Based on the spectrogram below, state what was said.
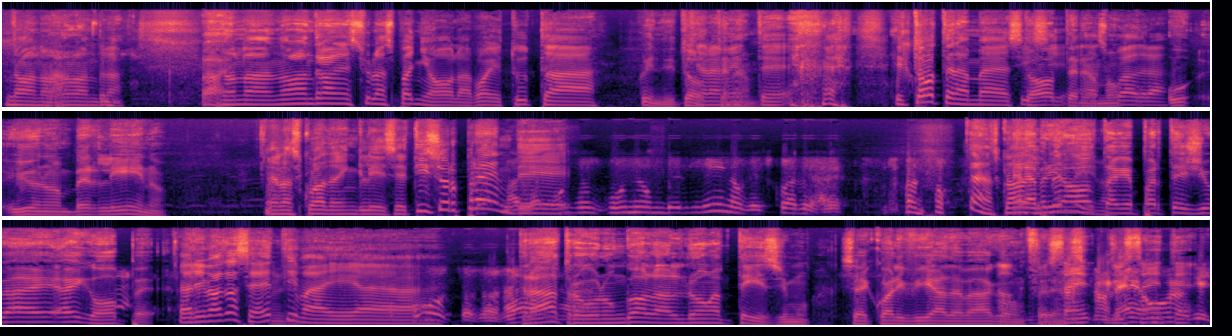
No, no, ah. non andrà. Non, non, andrà nessuna spagnola. Poi è tutta. Quindi Tottenham. il Tottenham, sì, Tottenham, sì, squadra... Union Berlino nella squadra inglese. Ti sorprende? Ma Union Berlino che squadra è? No, no. Eh, è la prima volta che partecipa ai, ai coppe. È arrivata settima e uh... tra l'altro con un gol al novantesimo si è qualificata per la conferenza. Non è uno che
